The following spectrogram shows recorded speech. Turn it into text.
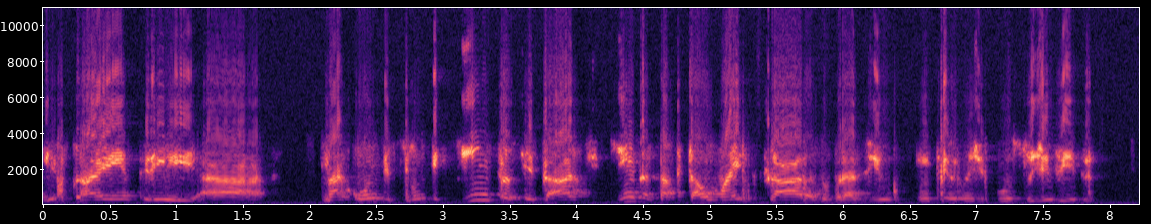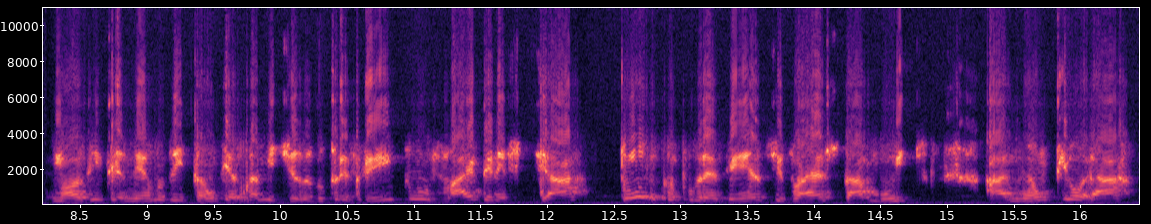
está entre a na condição de quinta cidade, quinta capital mais cara do Brasil em termos de custo de vida. Nós entendemos então que essa medida do prefeito vai beneficiar todo o Campo Grandense vai ajudar muito a não piorar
